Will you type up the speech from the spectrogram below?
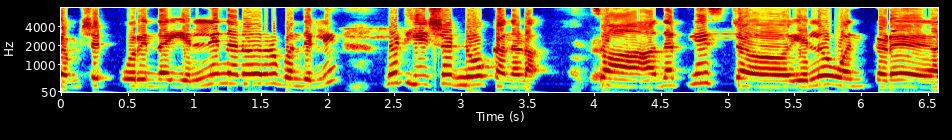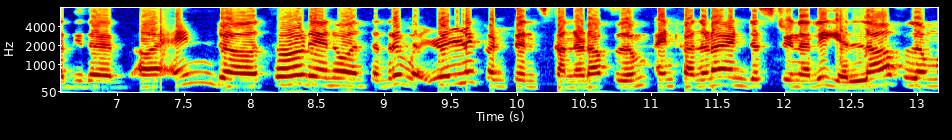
ಜಮ್ಶೆಡ್ಪುರ್ ಇಂದ ಎಲ್ಲಿಂದನವರು ಬಂದಿರ್ಲಿ but he should know Kannada. So at least ಎಲ್ಲೋ ಒಂದ್ ಕಡೆ ಅದಿದೆ ಅಂಡ್ ಥರ್ಡ್ ಏನು ಅಂತಂದ್ರೆ ಒಳ್ಳೊಳ್ಳೆ contents Kannada film and Kannada ಇಂಡಸ್ಟ್ರಿನಲ್ಲಿ ಎಲ್ಲಾ ಫಿಲಮ್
